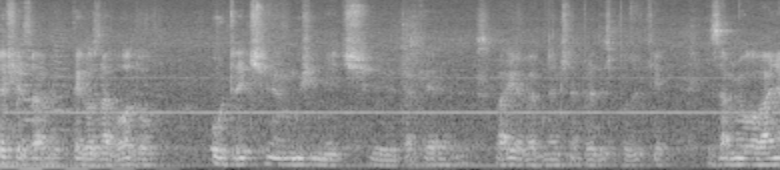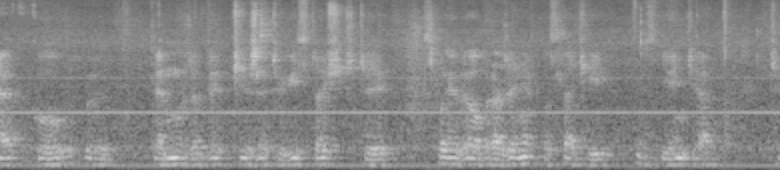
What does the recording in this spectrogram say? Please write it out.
chce się tego zawodu uczyć, musi mieć y, takie swoje wewnętrzne predyspozycje zamiłowania ku y, temu, żeby rzeczywistość czy swoje wyobrażenie w postaci zdjęcia czy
